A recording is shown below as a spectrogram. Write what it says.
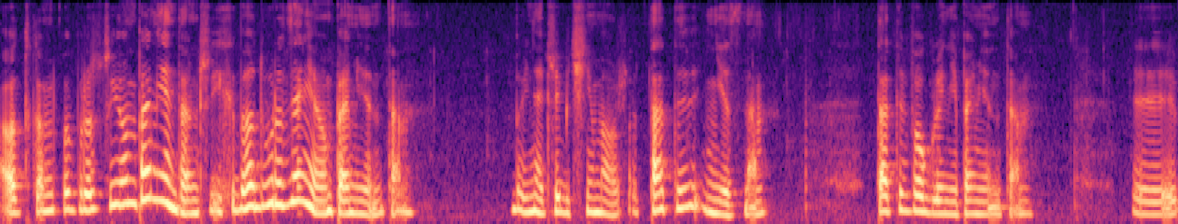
Odkąd po prostu ją pamiętam, czyli chyba od urodzenia ją pamiętam. Bo inaczej być nie może. Taty nie znam. Taty w ogóle nie pamiętam. Y,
